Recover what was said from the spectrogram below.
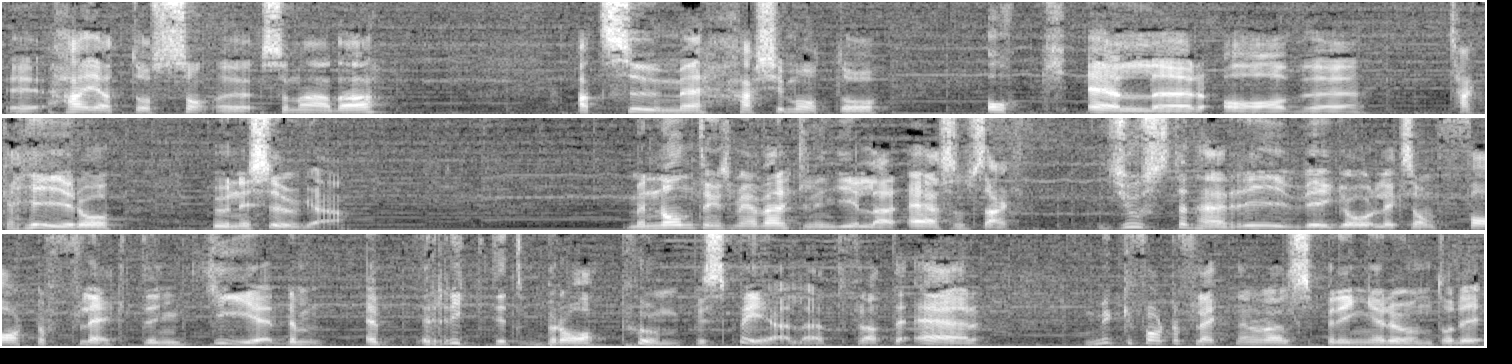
eh, Hayato so eh, Sonada, Atsume Hashimoto och eller av eh, Takahiro Unisuga. Men någonting som jag verkligen gillar är som sagt just den här rivig och liksom fart och fläkt, den ger den är riktigt bra pump i spelet för att det är mycket fart och fläkt när man väl springer runt och det är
